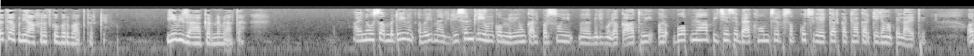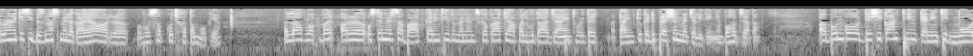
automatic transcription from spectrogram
دیتے اپنی آخرت کو برباد کر کے یہ بھی ضائع کرنے میں آتا ہے آئی نو بھائی میں ریسنٹلی ان کو ملی ہوں کل پرسوں ہی میری ملاقات ہوئی اور وہ اپنا پیچھے سے بیک ہوم سے سب کچھ لے کر اکٹھا کر کے یہاں پہ لائے تھے اور انہوں نے کسی بزنس میں لگایا اور وہ سب کچھ ختم ہو گیا اللہ اکبر اور اس دن میرے ساتھ بات کری تھی تو میں نے ان سے کہا کہ آپ الہدا جائیں تھوڑی دیر ٹائم کیونکہ ڈپریشن میں چلی گئی ہیں بہت زیادہ اب ان کو دے she can't think anything more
